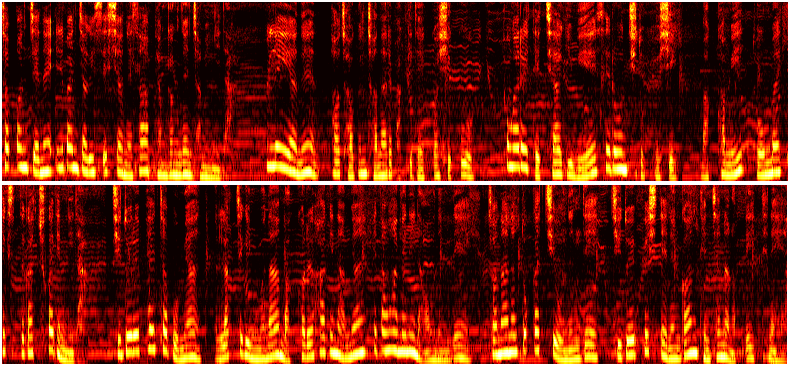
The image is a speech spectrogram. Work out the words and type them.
첫 번째는 일반적인 세션에서 변경된 점입니다. 플레이어는 더 적은 전화를 받게 될 것이고 통화를 대체하기 위해 새로운 지도 표시, 마커 및 도움말 텍스트가 추가됩니다. 지도를 펼쳐보면 연락책 임무나 마커를 확인하면 해당 화면이 나오는데 전화는 똑같이 오는데 지도에 표시되는 건 괜찮은 업데이트네요.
